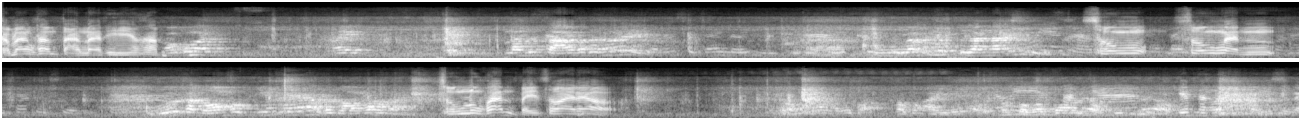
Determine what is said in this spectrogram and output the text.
กำลังทำตามหนาทีอยู่ครับเขาบอกว่าไอ้นักศึกษาก็เลยเฮ้ยแล้วมันเตือนไหนทรงทรงอัน โอ้ยขนมเขากินแล้วขนมเขาน่ะทรงลุงพันธุ์ไปซอยแล้ว เขาบอกไอ้แล้วเขาบอกว่าป้อนแล้วเก็บทางล่างยังไง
